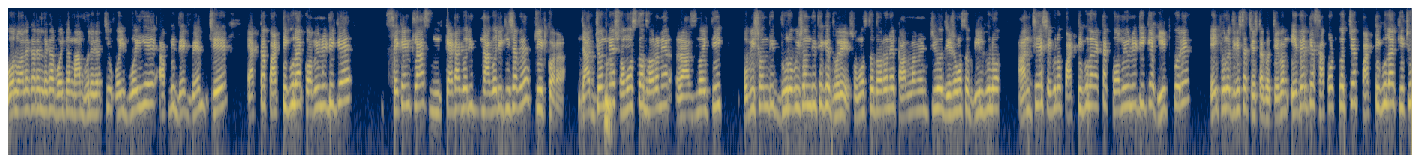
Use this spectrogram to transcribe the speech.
গোল ওয়ালেকারের লেখার বইটার নাম ভুলে যাচ্ছি। ওই বইয়ে আপনি দেখবেন যে একটা পার্টিকুলার কমিউনিটিকে সেকেন্ড ক্লাস ক্যাটাগরি নাগরিক হিসাবে ট্রিট করা। যার জন্য সমস্ত ধরনের রাজনৈতিক অভিসন্ধি দূর অভিসন্ধি থেকে ধরে সমস্ত ধরনের পার্লামেন্টীয় যে সমস্ত বিলগুলো আনছে সেগুলো পার্টিকুলার একটা কমিউনিটিকে হিট করে এই পুরো জিনিসটা চেষ্টা করছে এবং এদেরকে সাপোর্ট করছে পার্টিকুলার কিছু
